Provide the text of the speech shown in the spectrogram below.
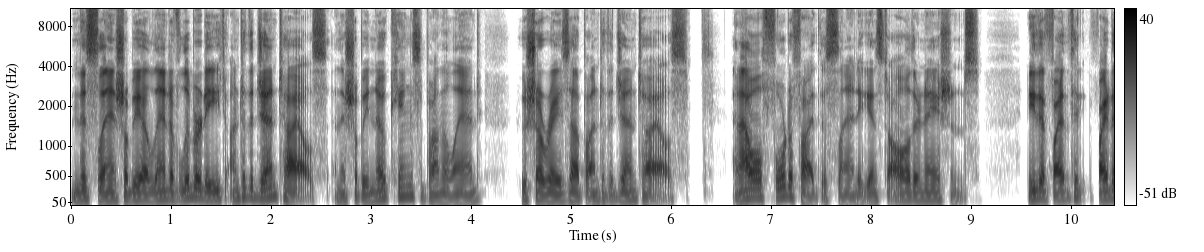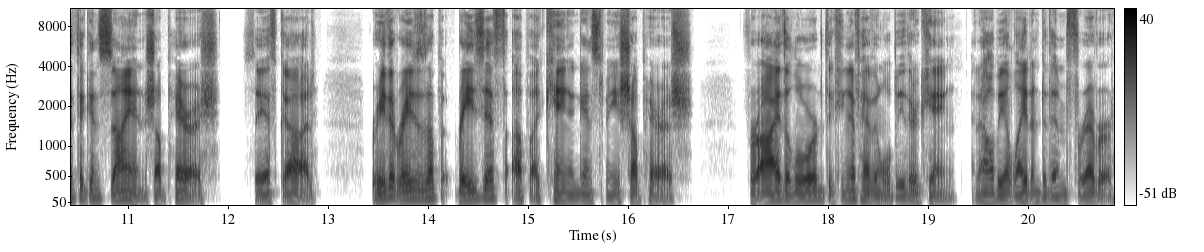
And this land shall be a land of liberty unto the Gentiles, and there shall be no kings upon the land who shall raise up unto the Gentiles. And I will fortify this land against all other nations. Neither fighteth, fighteth against Zion shall perish, saith God. For he that raises up, raiseth up a king against me shall perish. For I, the Lord, the King of heaven, will be their king, and I will be a light unto them forever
